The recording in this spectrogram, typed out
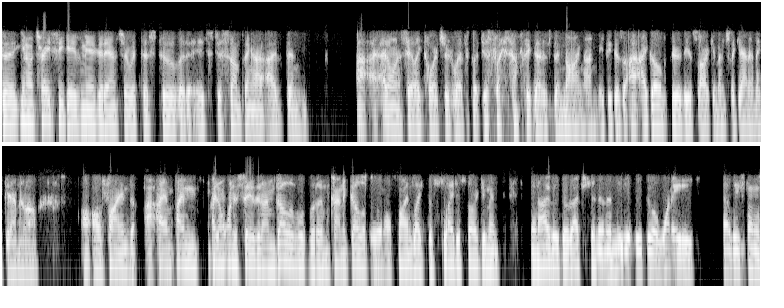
the you know Tracy gave me a good answer with this too, but it's just something I, I've been I, I, don't want to say like tortured with, but just like something that has been gnawing on me because I, I go through these arguments again and again, and I'll I'll find I, I'm I'm I don't want to say that I'm gullible, but I'm kind of gullible, and I'll find like the slightest argument in either direction and immediately do a 180, at least on a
